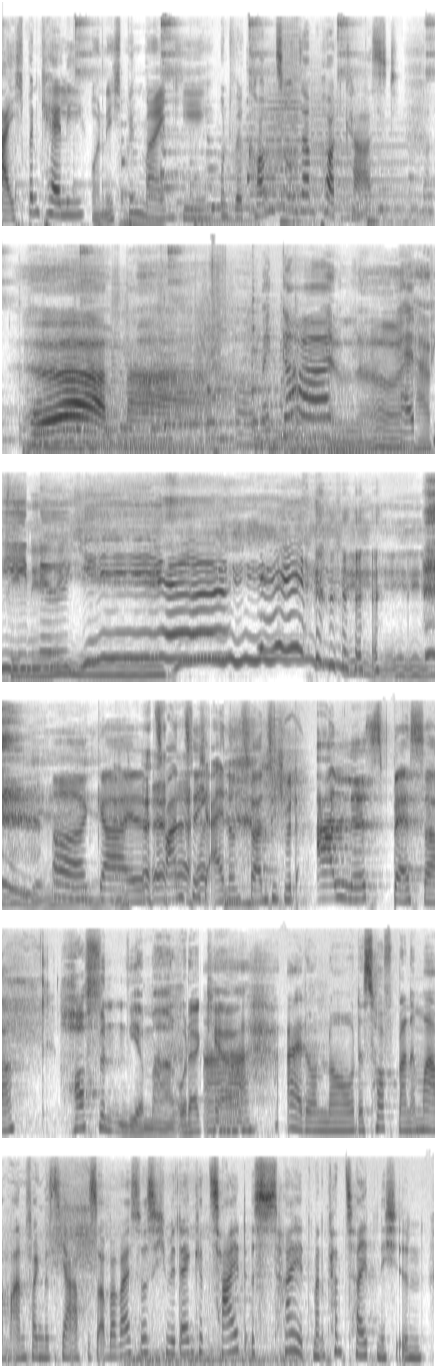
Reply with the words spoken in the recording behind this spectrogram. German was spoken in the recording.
Hi, ich bin Kelly Und ich bin Mikey. und willkommen zu unserem Podcast. Hör mal. Oh mein Gott. Hello, Happy New Year. Oh, geil. 2021 wird alles besser. Hoffen wir mal, oder Kerl? Ah, I don't know. Das hofft man immer am Anfang des Jahres. Aber weißt du, was ich mir denke? Zeit ist Zeit. Man kann Zeit nicht in,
